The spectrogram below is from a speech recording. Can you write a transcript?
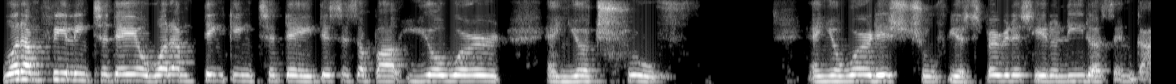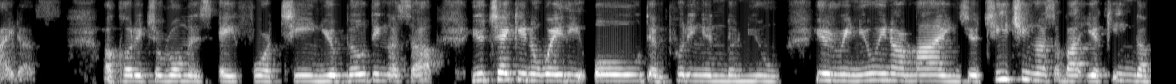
what I'm feeling today or what I'm thinking today. This is about your word and your truth. And your word is truth. Your spirit is here to lead us and guide us. According to Romans 8 14, you're building us up. You're taking away the old and putting in the new. You're renewing our minds. You're teaching us about your kingdom.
